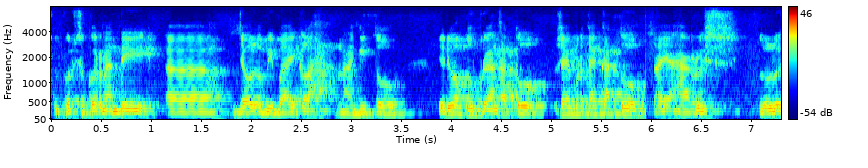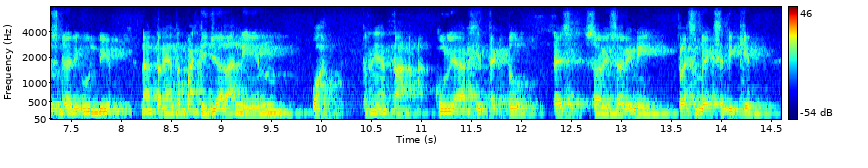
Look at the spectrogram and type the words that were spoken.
Syukur-syukur nanti uh, jauh lebih baik lah. Nah gitu. Jadi waktu berangkat tuh saya bertekad tuh saya harus lulus dari Undip. Nah ternyata pas dijalanin, wah ternyata kuliah arsitek tuh, eh sorry sorry ini flashback sedikit.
